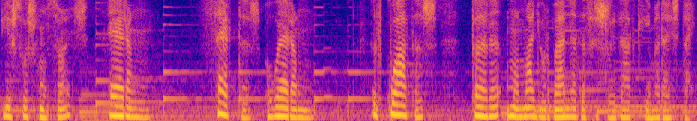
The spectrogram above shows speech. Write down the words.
e as suas funções eram certas ou eram adequadas para uma malha urbana da fragilidade que Guimarães tem.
